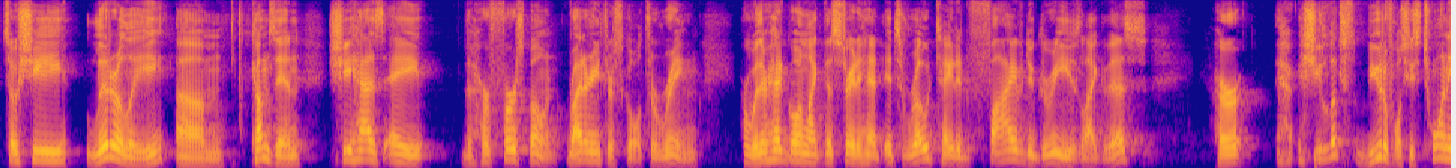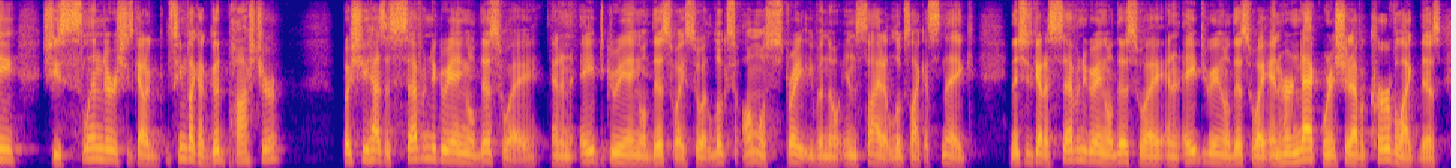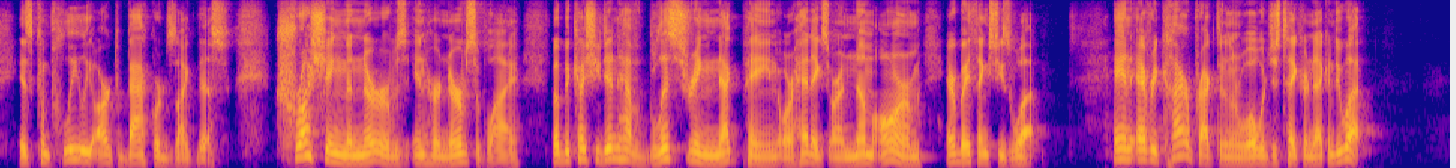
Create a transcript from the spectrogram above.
So she literally um, comes in. She has a the, her first bone right underneath her skull. It's a ring. Her with her head going like this straight ahead. It's rotated five degrees like this. Her she looks beautiful. She's 20. She's slender. She's got a seems like a good posture but she has a seven degree angle this way and an eight degree angle this way, so it looks almost straight, even though inside it looks like a snake. And then she's got a seven degree angle this way and an eight degree angle this way, and her neck, when it should have a curve like this, is completely arced backwards like this, crushing the nerves in her nerve supply. But because she didn't have blistering neck pain or headaches or a numb arm, everybody thinks she's what? And every chiropractor in the world would just take her neck and do what?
